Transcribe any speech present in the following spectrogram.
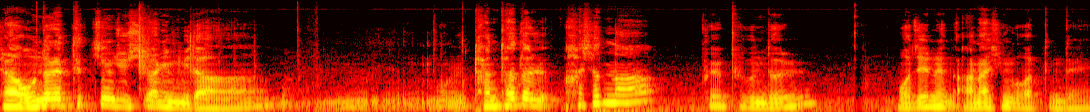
자, 오늘의 특징주 시간입니다. 음, 오늘 단타들 하셨나? VF 분들. 어제는 안 하신 것 같은데.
